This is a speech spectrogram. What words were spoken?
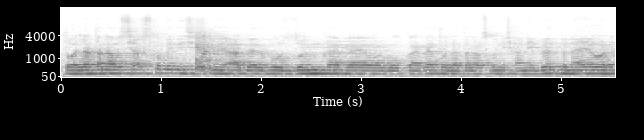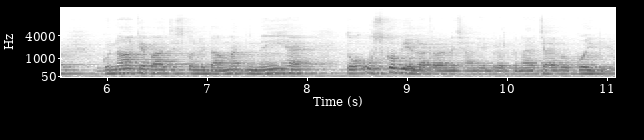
تو اللہ تعالیٰ اس شخص کو بھی نشان اگر وہ ظلم کر رہا ہے اور وہ کر رہا ہے تو اللہ تعالیٰ اس کو نشان عبرت بنائے۔ اور گناہ کے بعد جس کو ندامت نہیں ہے تو اس کو بھی اللہ تعالیٰ نشان عبرت بنائے چاہے وہ کوئی بھی ہو۔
